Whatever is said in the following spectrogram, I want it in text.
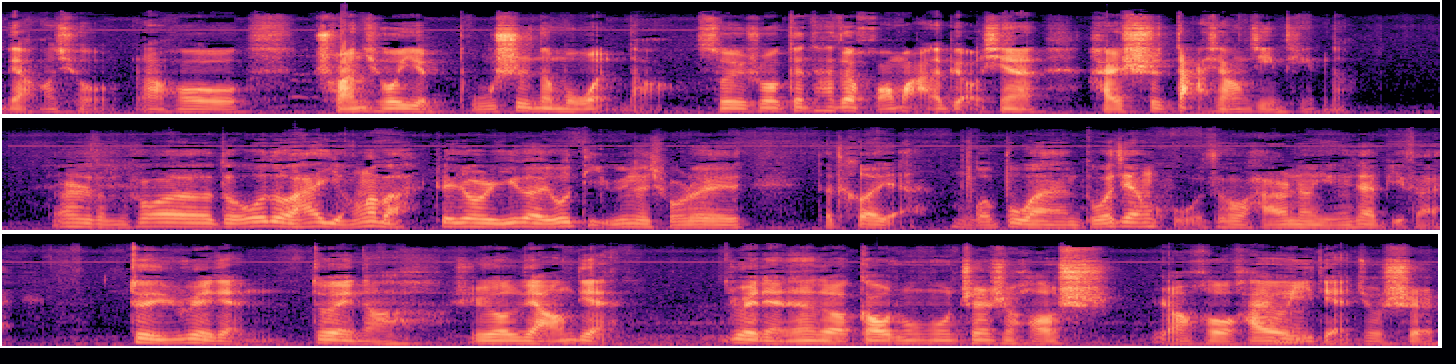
两个球，然后传球也不是那么稳当，所以说跟他在皇马的表现还是大相径庭的。但是怎么说，德国队还赢了吧？这就是一个有底蕴的球队的特点。我不管多艰苦，最后还是能赢下比赛。对于瑞典队呢，只有两点。瑞典那个高中锋真是好使，然后还有一点就是，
